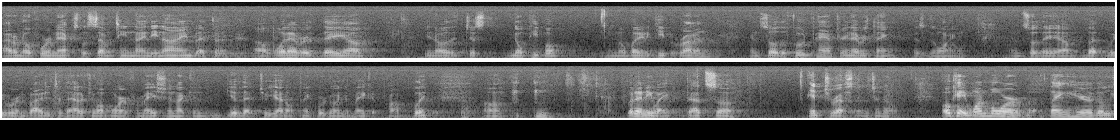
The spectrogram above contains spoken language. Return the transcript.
I don't know if we're next with 1799, but uh, uh, whatever, they, um, you know, just no people, nobody to keep it running. And so the food pantry and everything is going. And so they, uh, but we were invited to that. If you want more information, I can give that to you. I don't think we're going to make it probably. Uh, But anyway, that's uh, interesting to know. Okay, one more thing here. The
